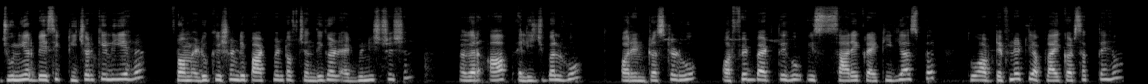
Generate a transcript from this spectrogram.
जूनियर बेसिक टीचर के लिए है from education department of Chandigarh administration अगर आप एलिजिबल हो और इंटरेस्टेड हो और फिट बैठते हो इस सारे क्राइटेरियाज पर तो आप डेफिनेटली अप्लाई कर सकते हो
